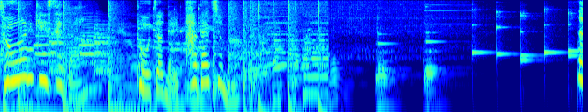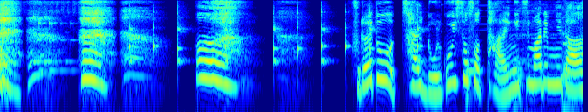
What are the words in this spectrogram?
좋은 기세다. 도전을 받아주마. 아, 그래도 잘 놀고 있어서 다행이지 말입니다.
